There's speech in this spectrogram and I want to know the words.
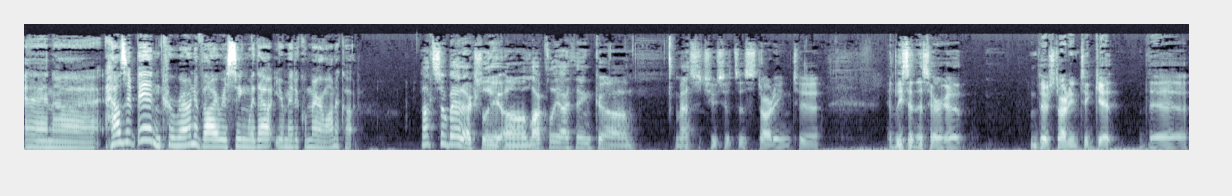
And uh, how's it been coronavirusing without your medical marijuana card? Not so bad, actually. Uh, luckily, I think um, Massachusetts is starting to, at least in this area, they're starting to get the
